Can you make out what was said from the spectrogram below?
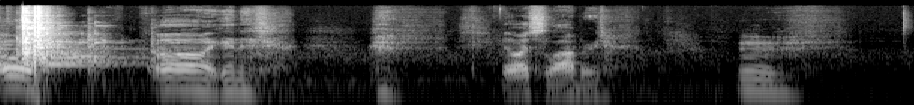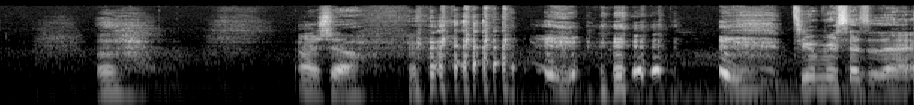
Oh. Oh my goodness. Yo, I slobbered. Mm. Oh. Oh, so. Two more sets of that.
